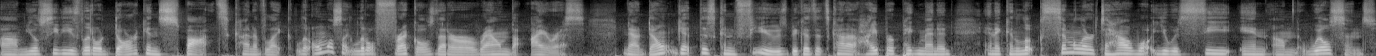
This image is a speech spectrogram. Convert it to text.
um, you'll see these little darkened spots, kind of like almost like little freckles that are around the iris. Now, don't get this confused because it's kind of hyperpigmented and it can look similar to how what you would see in um, Wilson's,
